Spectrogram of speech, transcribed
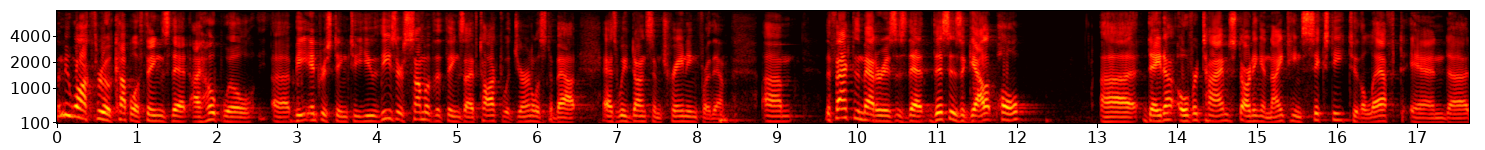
Let me walk through a couple of things that I hope will uh, be interesting to you. These are some of the things I've talked with journalists about as we've done some training for them. Um, the fact of the matter is, is that this is a Gallup poll uh, data over time, starting in 1960 to the left and uh,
